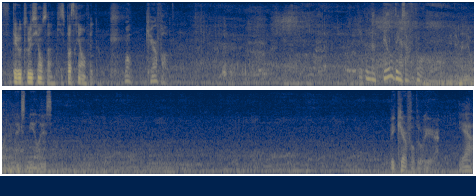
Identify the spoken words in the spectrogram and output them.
C'était l'autre solution ça, qu'il se passe rien en fait. Whoa, careful. Even the buildings are full. Next meal is. Be careful through here. Yeah,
